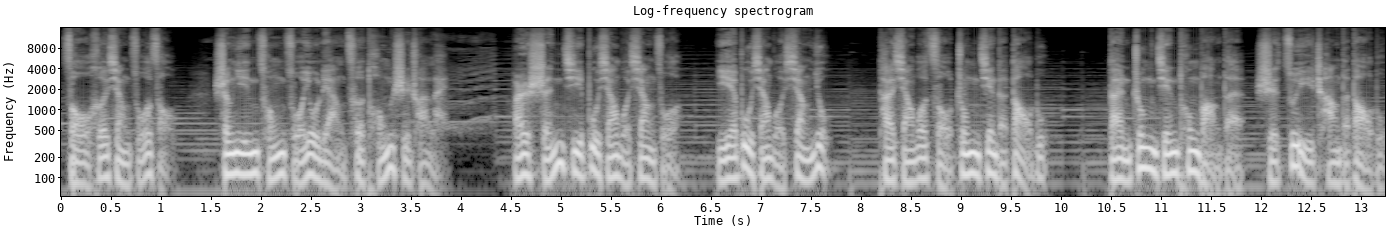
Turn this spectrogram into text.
走和向左走，声音从左右两侧同时传来，而神既不想我向左，也不想我向右，他想我走中间的道路，但中间通往的是最长的道路，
